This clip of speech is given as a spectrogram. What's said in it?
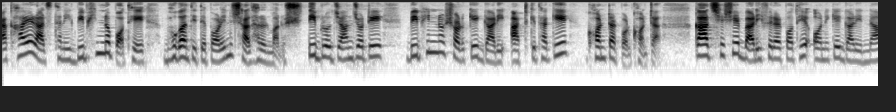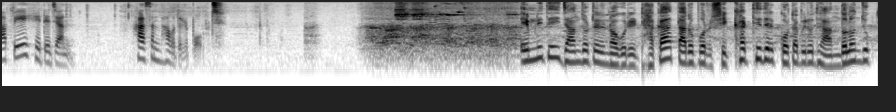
রাখায় রাজধানীর বিভিন্ন পথে ভোগান্তিতে পড়েন সাধারণ মানুষ। তীব্র যানজটে বিভিন্ন সড়কে গাড়ি আটকে থাকে ঘণ্টার পর ঘণ্টা কাজ শেষে বাড়ি ফেরার পথে অনেকে গাড়ি না পেয়ে হেঁটে যান। হাসান মাহমুদের রিপোর্ট। এমনিতেই যানজটের নগরীর ঢাকা, তার উপর শিক্ষার্থীদের কোটা বিরোধী আন্দোলন যুক্ত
